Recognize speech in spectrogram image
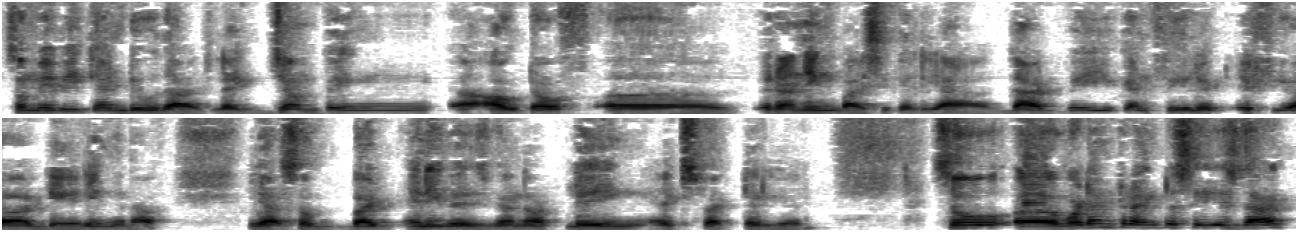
So maybe you can do that like jumping uh, out of uh, running bicycle. Yeah. That way you can feel it if you are daring enough. Yeah. So but anyways we are not playing x factor here. So uh, what i'm trying to say is that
